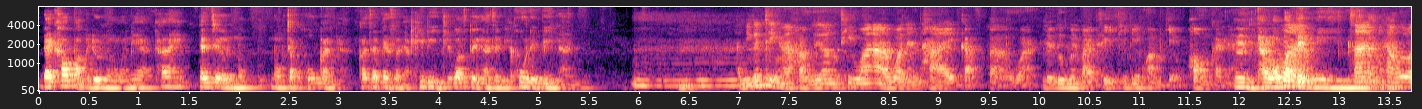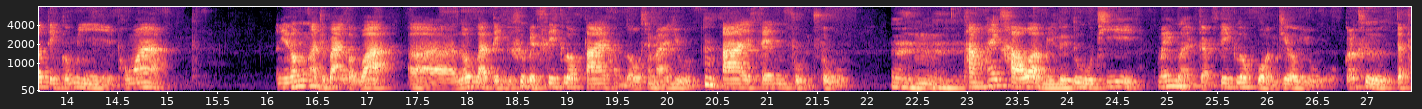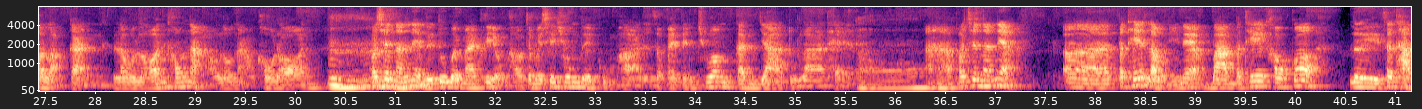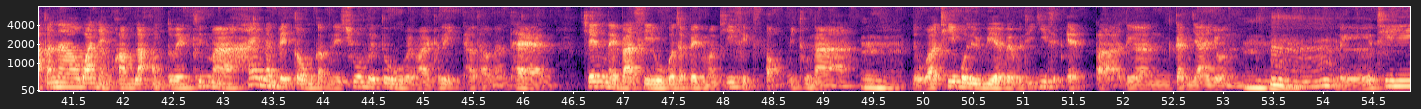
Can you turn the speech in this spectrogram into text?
ได้เข้าป่าไปดูนกแล้วเนี่ย ถ้าได้เจอนกนกจับคู่กันเนี่ยก็จะเป็นสัญญาณที่ดีที่ว่าตัวเองอาจจะมีคู่ในปีนั้นอืมอันนี้ก็จริงนะครับ เรื่องที่ว่าวาเลนไทน์กับเอ่อวันฤดูใบไม้ผลิที่มีความเกี่ยวข้องกันเนี่ยอืมทางโลกปฏิมีมีใช่ทางโลกลาตินก็มี เพราะว่า อันนี้ต้องอธิบายก่อนว่าเอ่อโลกลาตินก็คือเป็นซีกโลกใต้ของโลกใช่ไหมอยู่ใต้เส้นศูนย์สูตรอืมอืมอืม ทำให้เขาอะมีฤดูที่ไม่เหมือนกับซีกโลกบนที่เราอยู่ ก็คือจะสลับกันเราร้อนเขาหนาวเราหนาวเขาร้อนอืมเพราะฉะนั้นเนี่ยฤดูใบไม้ผลิของเขาจะไม่ใช่ช่วงเดือนกุมภาแต่จะไปเป็นช่วงกันยาตุลาแทนอ๋ออ่าฮะเพราะฉะนั้นเนี่ยเอ่อประเทศเหล่านี้เนี่ยบางประเทศเขาก็เลยสถาปนาวันแห่งความรักของตัวเองขึ้นมา ให้มันไปตรงกับในช่วงฤดูใบไม้ผลิแถวๆนั้นแทน เช่นในบราซิลก็จะเป็นวันที่ 12 มิถุนาอืมหรือว่าที่โบลิเวียเป็นวันที่ 21อ่าเดือนกันยายนอืมอืมหรือที่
